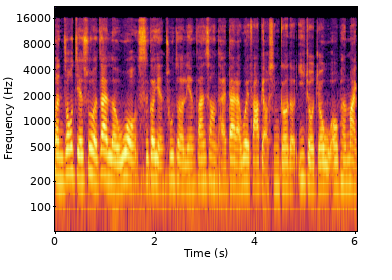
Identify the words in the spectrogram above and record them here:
本周结束了在 The Wall 十个演出者连番上台带来未发表新歌的1995 Open Mic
